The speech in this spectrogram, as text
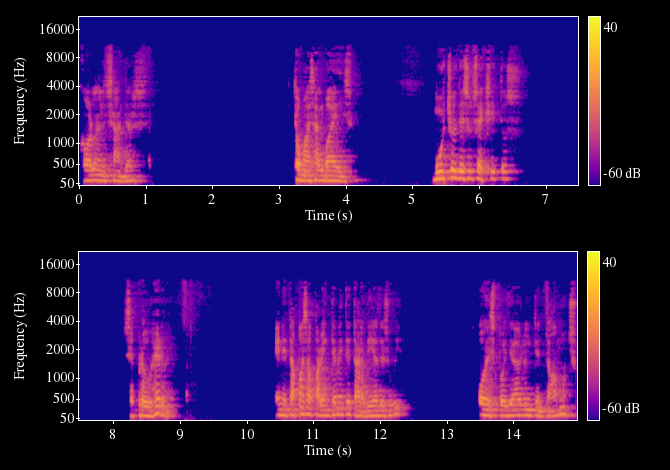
Colonel Sanders, Tomás Alva Edison. Muchos de sus éxitos se produjeron en etapas aparentemente tardías de su vida o después de haberlo intentado mucho.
